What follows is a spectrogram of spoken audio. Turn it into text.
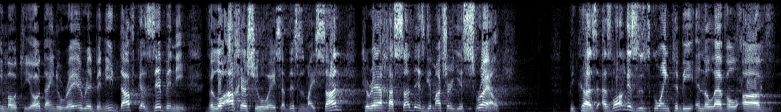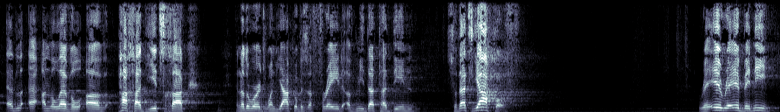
Imotio. Dainu Re'eh Rebeni Dafka Zebeni Velo Acher Shehu Esav. This is my son. Kireach Hasad is gematria Yisrael. Because as long as it's going to be in the level of on the level of Pachad Yitzchak, in other words, when Yaakov is afraid of Midat Hadin, so that's Yaakov. Re'eh Re'eh Beni.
